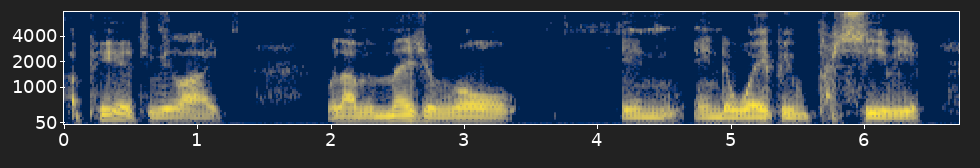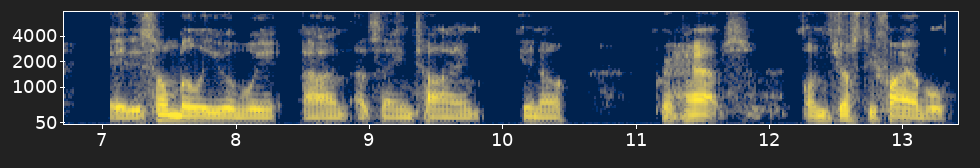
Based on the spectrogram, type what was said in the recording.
appear to be like will have a major role in in the way people perceive you it is unbelievably and at the same time, you know, perhaps unjustifiable.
